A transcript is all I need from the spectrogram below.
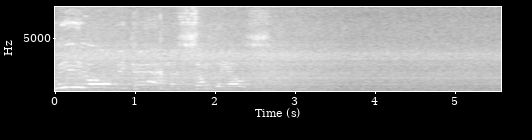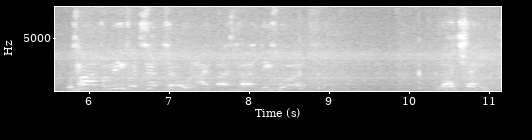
We all began as something else. It was hard for me to accept too when I first heard these words. But I changed.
